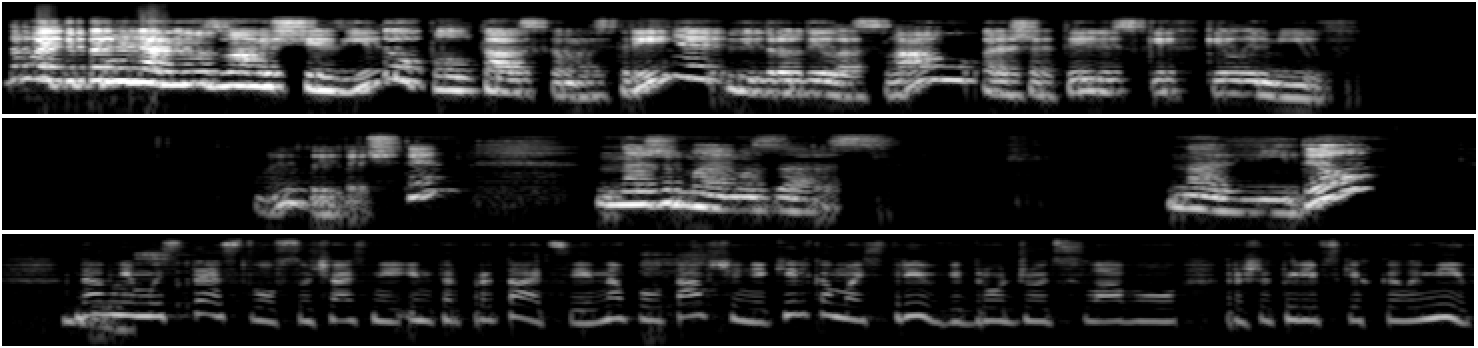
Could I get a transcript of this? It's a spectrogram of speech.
Давайте переглянемо з вами ще відео Полтавська майстриня відродила славу решетилівських килимів. Ой, вибачте. Нажимаємо зараз на відео. Давнє мистецтво в сучасній інтерпретації на Полтавщині кілька майстрів відроджують славу решетилівських килимів,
